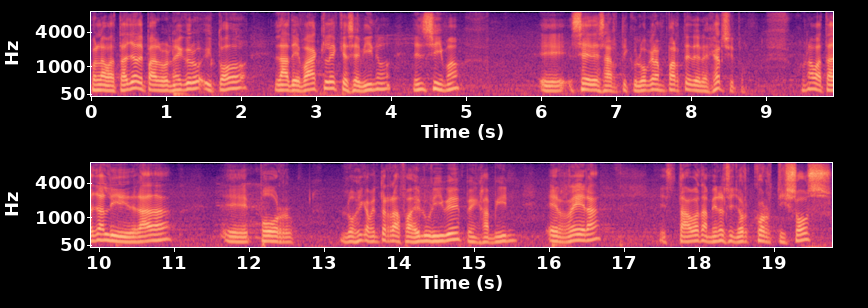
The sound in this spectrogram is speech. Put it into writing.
con la batalla de Palo Negro y toda la debacle que se vino encima, eh, se desarticuló gran parte del ejército. Una batalla liderada eh, por, lógicamente, Rafael Uribe, Benjamín Herrera, estaba también el señor Cortizós,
